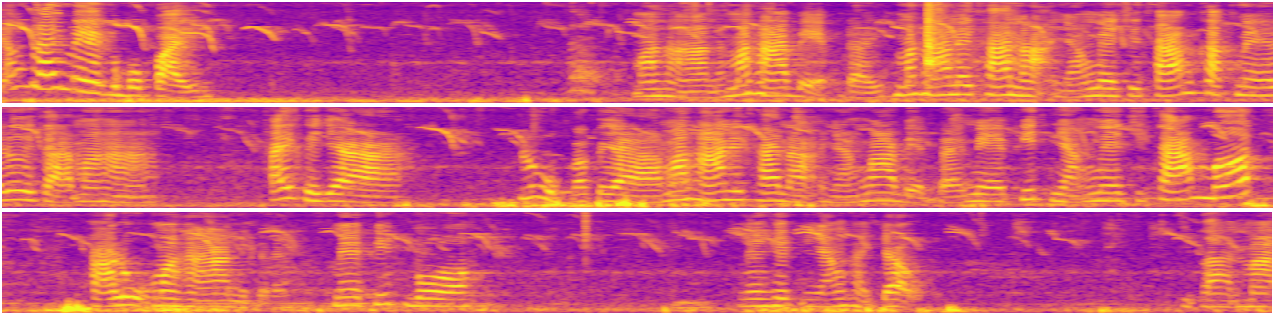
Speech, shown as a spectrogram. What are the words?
จังได้แม่ก็บ่ไปมาหานะมาหาแบบใดมาหาในฐานะอย่างแม่สิถามคักแม่เลยจ้ะมาหาใครก็อยา ลูกก็อยามาหาในฐานะอย่างมาแบบใดแม่พิษอย่างแม่สิถามเมดพาลูกมาหานี่ก็ได้แม่พิษบอ แม่เฮ็ดหยังให้เจ้า ที่ผ่านมา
